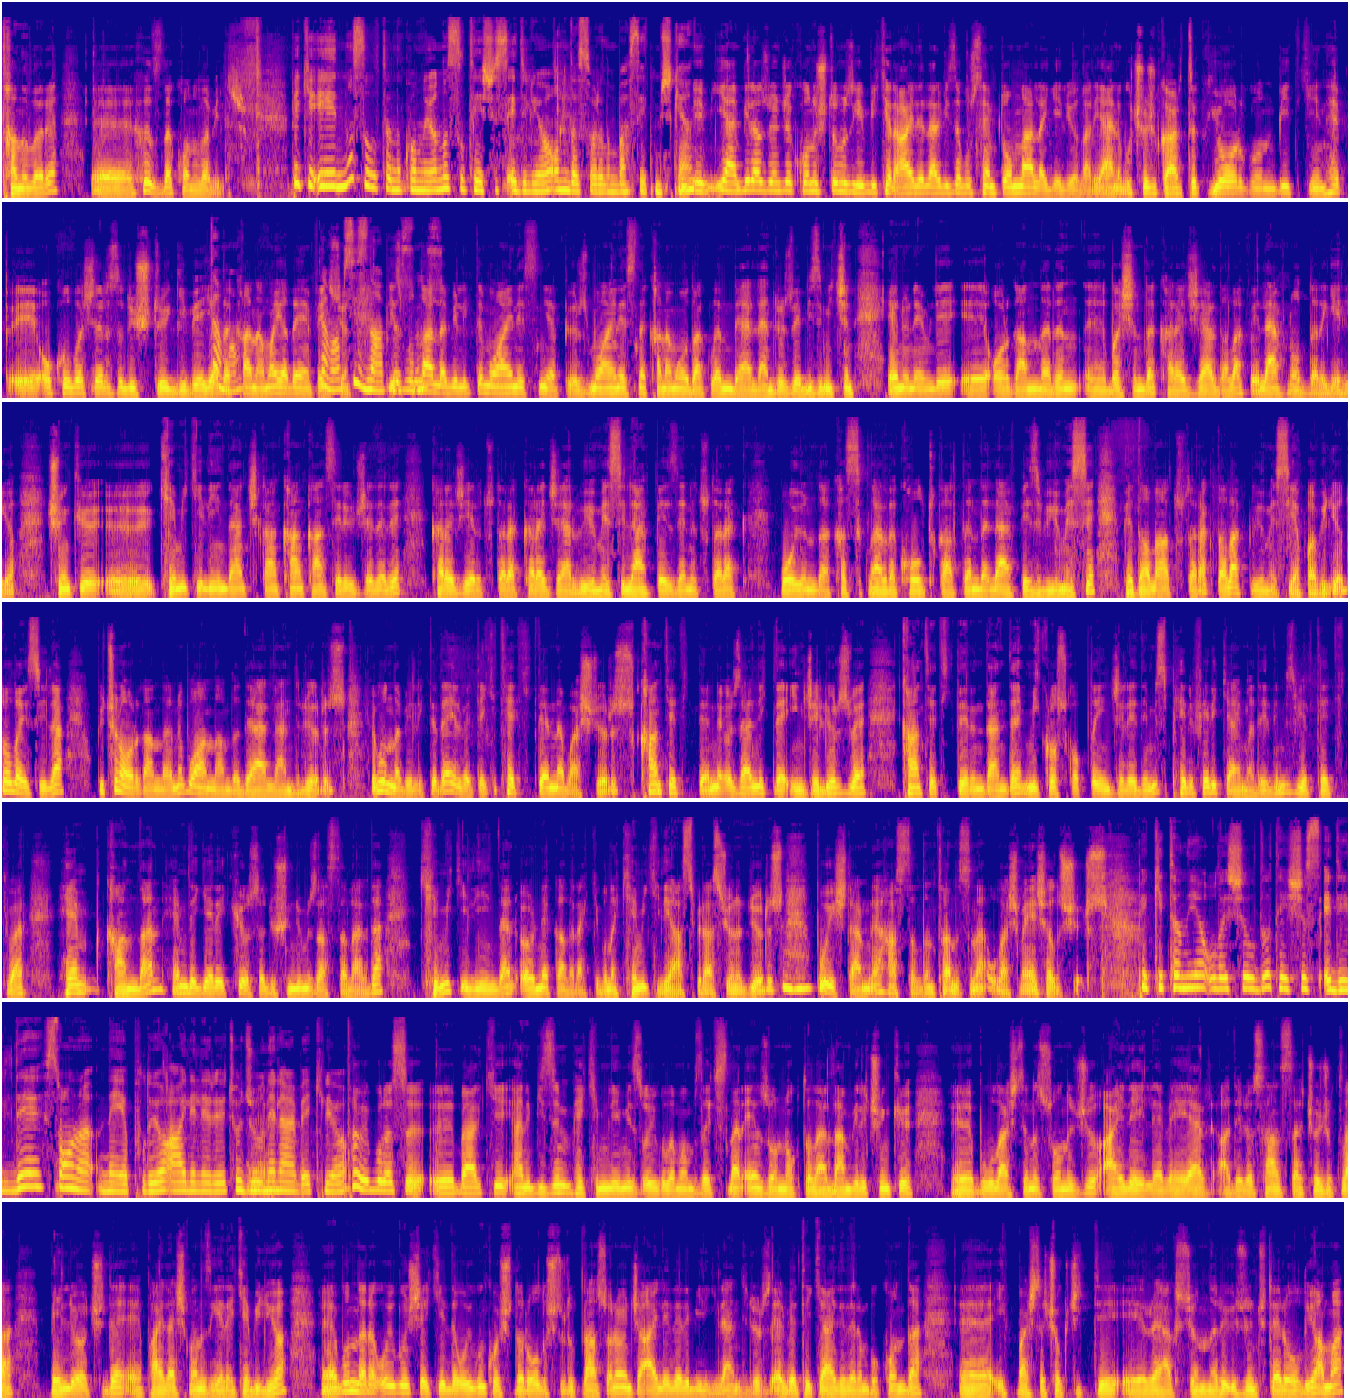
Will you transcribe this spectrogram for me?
tanıları e, hızla konulabilir. Peki e, nasıl tanı konuyor, nasıl teşhis ediliyor onu da soralım bahsetmişken. E, yani biraz önce konuştuğumuz gibi bir kere aileler bize bu semptomlarla geliyorlar. Yani bu çocuk artık yorgun, bitkin, hep e, okul başarısı düştüğü gibi ya da kanama ya da enfeksiyon. Tamam, siz ne yapıyorsunuz? Biz bunlarla birlikte muayenesini yapıyoruz. Muayenesinde kanama odaklarını değerlendiriyoruz ve bizim için en önemli e, organların e, başında karaciğer, dalak ve lenf nodları geliyor. Çünkü e, kemik iliğinden çıkan kan kanseri hücreleri karaciğeri tutarak karaciğer büyüyor büyümesi, lenf bezlerini tutarak boyunda, kasıklarda, koltuk altlarında lenf bezi büyümesi ve dalağı tutarak dalak büyümesi yapabiliyor. Dolayısıyla bütün organlarını bu anlamda değerlendiriyoruz ve bununla birlikte de elbette ki tetkiklerine başlıyoruz. Kan tetkiklerini özellikle inceliyoruz ve kan tetkiklerinden de mikroskopta incelediğimiz periferik yayma dediğimiz bir tetkik var. Hem kandan hem de gerekiyorsa düşündüğümüz hastalarda kemik iliğinden örnek alarak ki buna kemik iliği aspirasyonu diyoruz. Hı hı. Bu işlemle hastalığın tanısına ulaşmaya çalışıyoruz çalışıyoruz. Peki tanıya ulaşıldı, teşhis edildi. Sonra ne yapılıyor? Aileleri, çocuğu evet. neler bekliyor? Tabii burası e, belki hani bizim hekimliğimiz uygulamamız açısından en zor noktalardan biri. Çünkü e, bu ulaştığınız sonucu aileyle ve eğer adolesansa çocukla belli ölçüde e, paylaşmanız gerekebiliyor. E, bunlara uygun şekilde uygun koşulları oluşturduktan sonra önce aileleri bilgilendiriyoruz. Elbette ki ailelerin bu konuda e, ilk başta çok ciddi reaksiyonları, üzüntüleri oluyor ama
